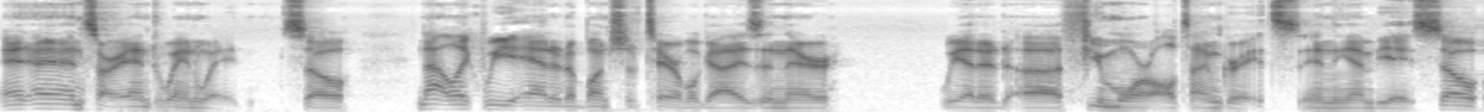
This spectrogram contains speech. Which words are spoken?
and, and sorry, and Dwyane Wade. So not like we added a bunch of terrible guys in there we added a few more all-time greats in the NBA. So,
